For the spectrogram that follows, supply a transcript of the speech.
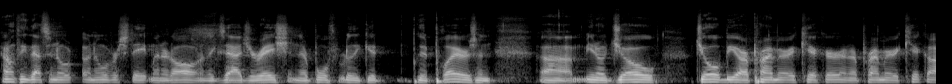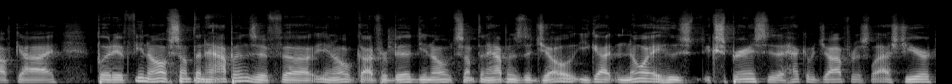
I don't think that's an, o- an overstatement at all, or an exaggeration. They're both really good good players, and um, you know, Joe. Joe will be our primary kicker and our primary kickoff guy. But if you know if something happens, if uh, you know, God forbid, you know something happens to Joe, you got Noe who's experienced did a heck of a job for us last year.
